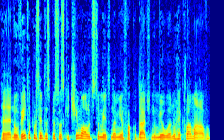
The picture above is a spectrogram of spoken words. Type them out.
É, 90% das pessoas que tinham aula de instrumento na minha faculdade no meu ano reclamavam,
